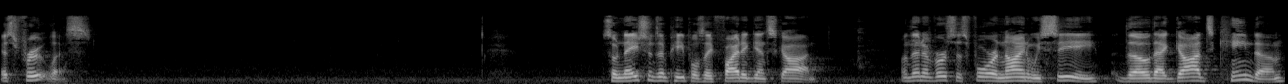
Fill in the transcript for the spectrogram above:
it's fruitless. So, nations and peoples, they fight against God. And then in verses 4 and 9, we see, though, that God's kingdom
